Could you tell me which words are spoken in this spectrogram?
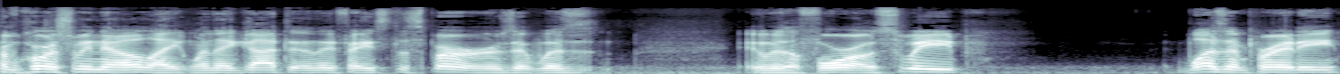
Of course, we know, like, when they got to, they faced the Spurs, it was, it was a 4 0 sweep. Wasn't pretty.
